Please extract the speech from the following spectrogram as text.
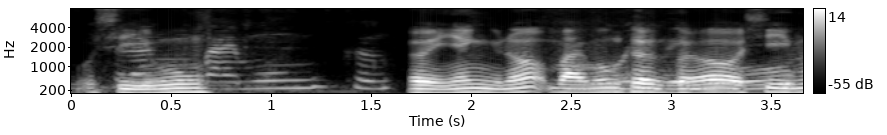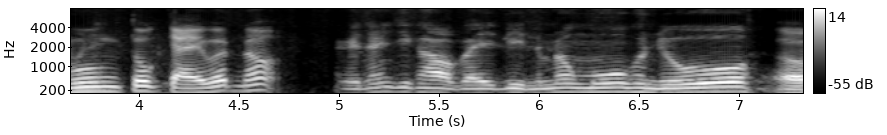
โอ้สี่โมงบ่ายโมงครึ่งเอ้ยยังอยู่เนาะบ่ายโมงครึ่งข่อยอ้อสี่โมงตกใจเบิดเนาะก็ยังสิเข้าไปดินน้ำน้องหมูเพิ่นอยู่โอ้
